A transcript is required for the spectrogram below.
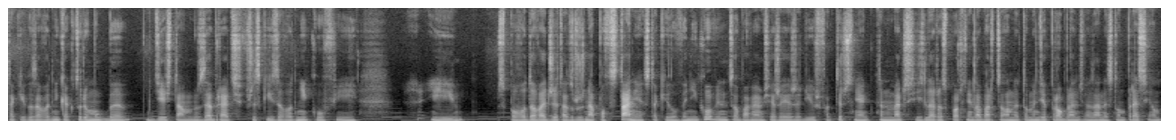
takiego zawodnika, który mógłby gdzieś tam zebrać wszystkich zawodników i, i spowodować, że ta drużyna powstanie z takiego wyniku, więc obawiam się, że jeżeli już faktycznie ten mecz się źle rozpocznie dla Barcelony, to będzie problem związany z tą presją,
